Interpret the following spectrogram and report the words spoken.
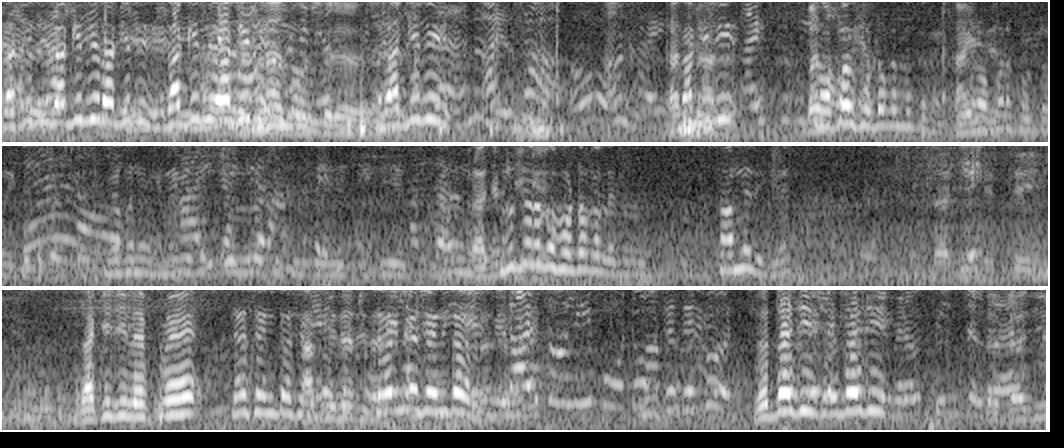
राखी जी राखी जी राखी जी राखी जी राखी जी राखी जी अच्छा ओ Rakhi ji nice to proper photo कर लेते हैं। प्रॉपर फ़ोटो मेरे को नहीं रुको रुको फ़ोटो कर लेते हैं। सामने देखिए। राखी जी लेफ़्ट में। सेंटर सेंटर सर में सेंटर तो ली फ़ोटो मुझे देखो। श्रद्धा जी श्रद्धा जी। मेरा सीन चल रहा है। जी।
